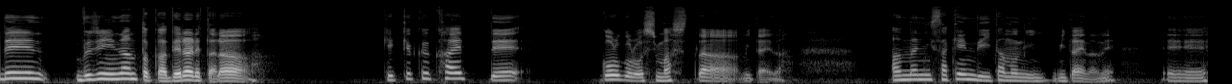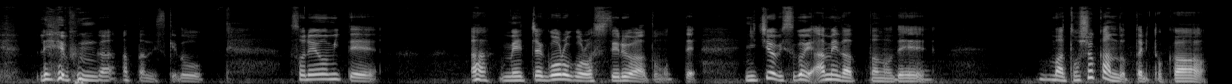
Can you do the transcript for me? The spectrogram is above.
で、無事になんとか出られたら、結局帰って、ゴロゴロしました、みたいな。あんなに叫んでいたのに、みたいなね、えー、例文があったんですけど、それを見て、あ、めっちゃゴロゴロしてるわ、と思って。日曜日すごい雨だったので、まあ図書館だったりとか、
